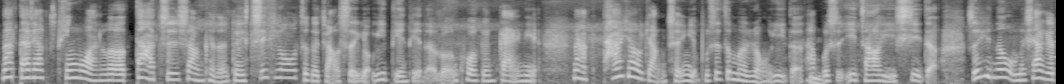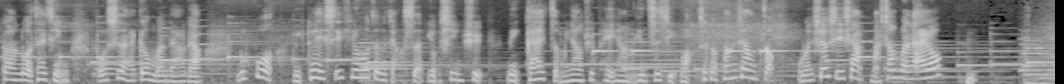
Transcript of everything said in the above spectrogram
那大家听完了，大致上可能对 CTO 这个角色有一点点的轮廓跟概念。那他要养成也不是这么容易的，他不是一朝一夕的。嗯、所以呢，我们下个段落再请博士来跟我们聊聊，如果你对 CTO 这个角色有兴趣，你该怎么样去培养你自己往这个方向走？我们休息一下，马上回来哦。嗯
